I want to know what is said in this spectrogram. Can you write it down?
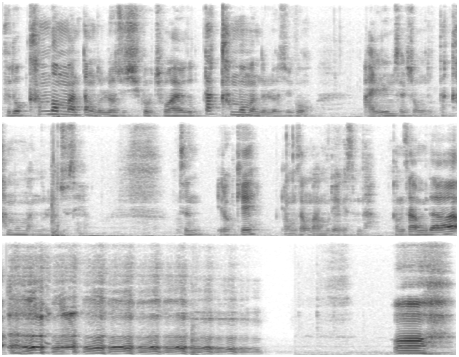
구독 한 번만 딱 눌러주시고 좋아요도 딱 한 번만 눌러주고 알림 설정도 딱 한 번만 눌러주세요. 아무튼 이렇게 영상 마무리하겠습니다. 감사합니다. 아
